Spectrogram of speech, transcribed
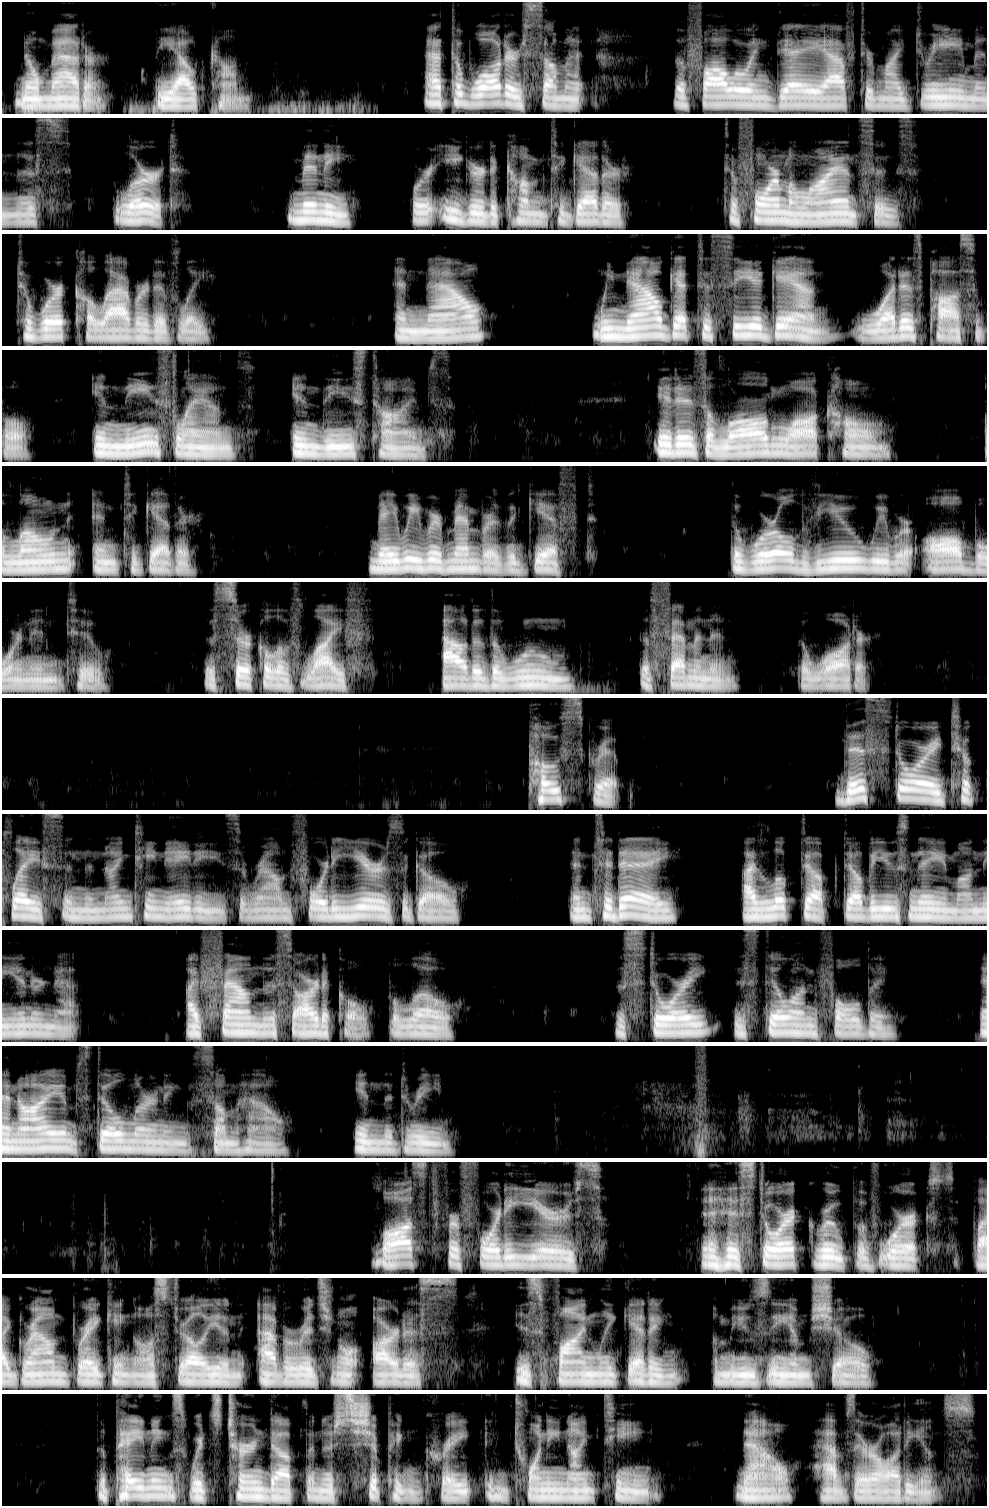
no matter the outcome. At the water summit, the following day after my dream and this blurt, many were eager to come together, to form alliances, to work collaboratively. And now, we now get to see again what is possible in these lands in these times. It is a long walk home, alone and together. May we remember the gift, the world view we were all born into, the circle of life, out of the womb, the feminine, the water. Postscript. This story took place in the 1980s, around 40 years ago, and today I looked up W's name on the internet. I found this article below. The story is still unfolding, and I am still learning somehow in the dream. Lost for 40 years. A historic group of works by groundbreaking Australian Aboriginal artists is finally getting a museum show. The paintings, which turned up in a shipping crate in 2019, now have their audience.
